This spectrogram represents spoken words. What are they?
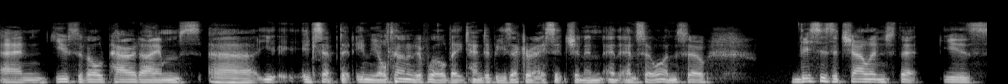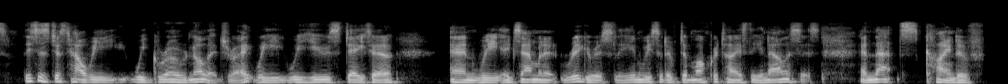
and use of old paradigms, uh, except that in the alternative world they tend to be Zecharia Sitchin and, and, and so on. So this is a challenge that is this is just how we we grow knowledge, right? We we use data and we examine it rigorously and we sort of democratize the analysis, and that's kind of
